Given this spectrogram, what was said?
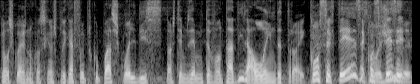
pelas quais não conseguiram explicar foi porque o Passos Coelho disse nós temos é muita vontade de ir além da Troika. Com certeza, Isso com certeza. ajuda.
